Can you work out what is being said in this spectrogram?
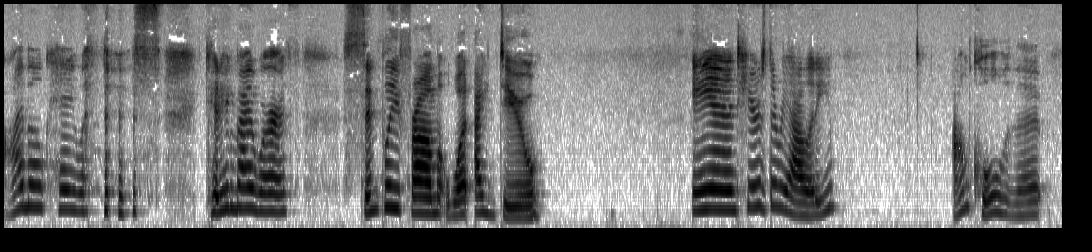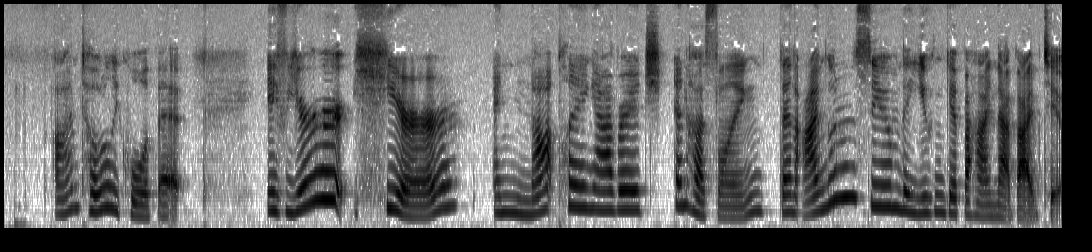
I'm okay with this, getting my worth simply from what I do. And here's the reality I'm cool with it. I'm totally cool with it. If you're here and not playing average and hustling, then I'm going to assume that you can get behind that vibe too.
